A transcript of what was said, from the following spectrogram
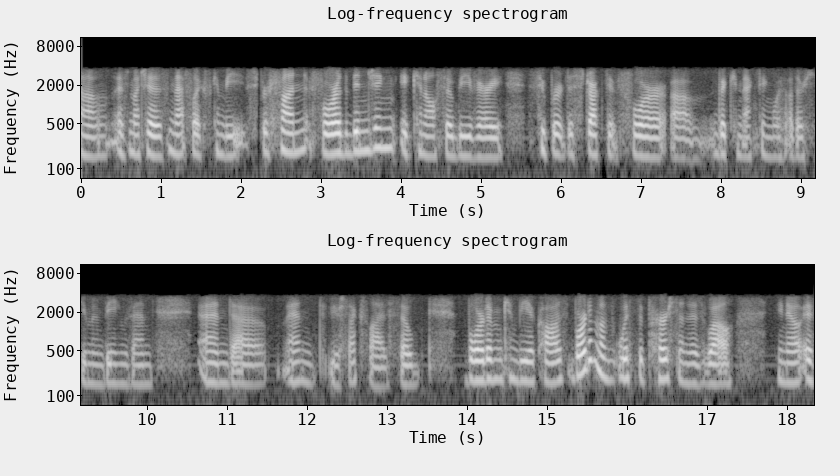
um as much as Netflix can be super fun for the binging it can also be very super destructive for um the connecting with other human beings and and uh and your sex lives. So boredom can be a cause. Boredom of, with the person as well. You know, if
